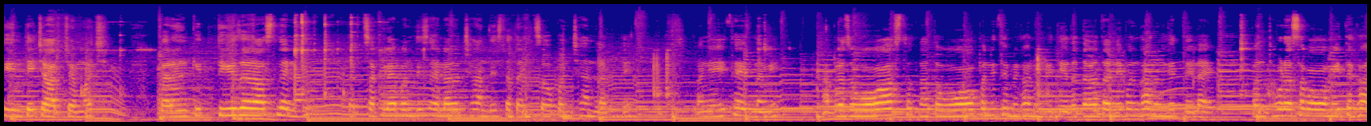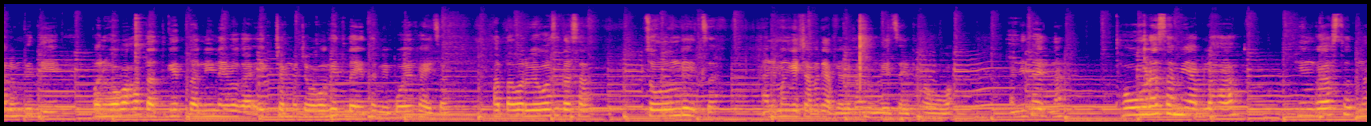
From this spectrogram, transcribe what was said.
तीन ते चार चम्मच. कारण की तीळ जर असले ना तर चकल्या पण दिसायला छान दिसतात आणि चव पण छान लागते. आणि इथे आहेत ना मी. आपला जो ओवा असतो ना तो ओवा पण इथे मी घालून घेते. तर दळताने पण घालून घेतलेला आहे. पण थोडासा ओवा मी इथे घालून घेते. पण ओवा हातात घेतताना नाही बघा एक चम्मच ओवा घेतला इथं मी पोहे खायचा. हातावर व्यवस्थित असा चोळून घ्यायचा. आणि मग याच्यामध्ये आपल्याला घालून घ्यायचा इथं हा ओवा. आणि इथं आहेत ना थोडासा मी आपला हा हिंग असतात ना?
